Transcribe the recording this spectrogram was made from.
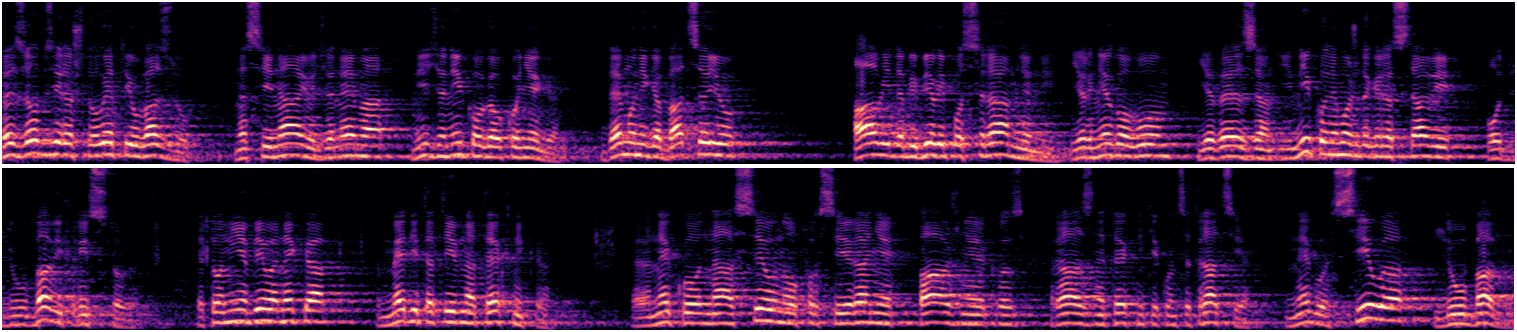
bez obzira što leti u vazduh, na Sinaju, gdje nema niđe nikoga oko njega. Demoni ga bacaju, ali da bi bili posramljeni, jer njegov um je vezan i niko ne može da ga rastavi od ljubavi Hristova. E to nije bila neka meditativna tehnika, neko nasilno forsiranje pažnje kroz razne tehnike koncentracije, nego sila ljubavi.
